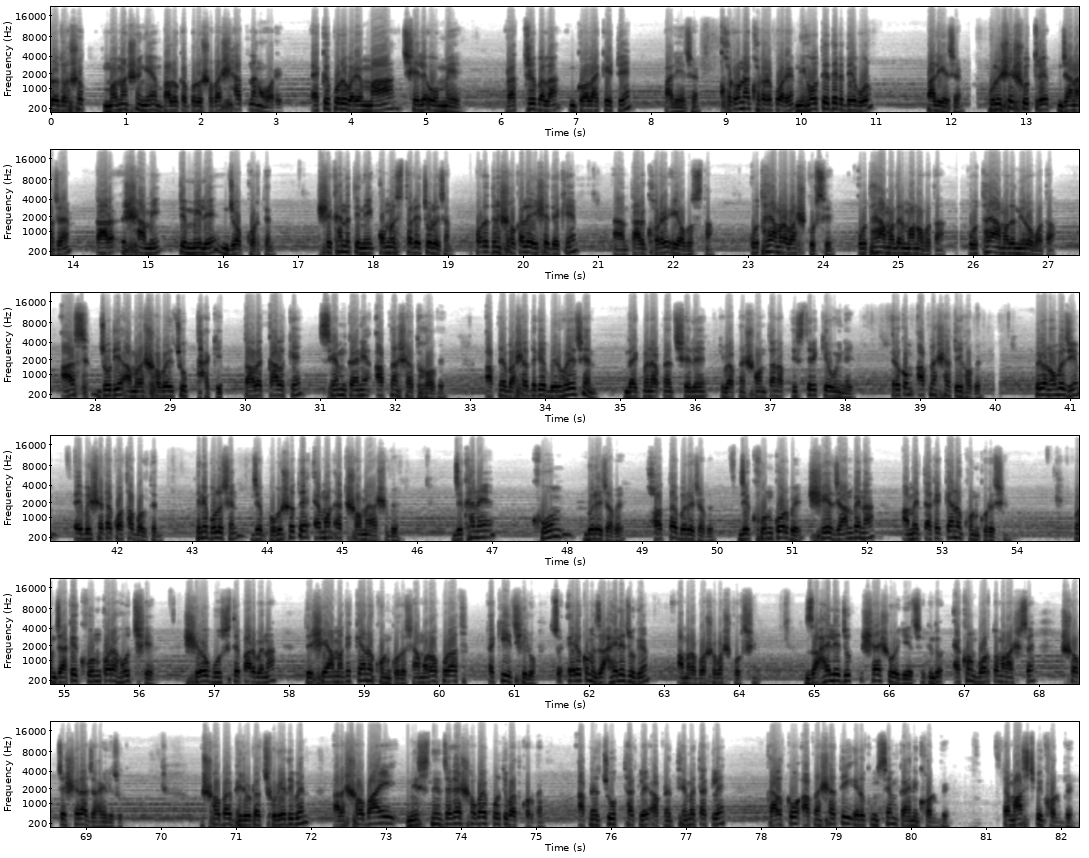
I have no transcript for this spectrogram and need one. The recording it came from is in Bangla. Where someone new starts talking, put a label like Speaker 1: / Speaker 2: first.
Speaker 1: প্রিয় দর্শক, ময়মনসিংহে বালুকা পৌরসভা সাত নং ওয়ার্ডে একই পরিবারে মা, ছেলে ও মেয়ে রাত্রিবেলা গলা কেটে পালিয়েছে। ঘটনা ঘটার পরে নিহতদের দেবর পালিয়েছে। পুলিশের সূত্রে জানা যায়, তার স্বামী মিলে জব করতেন। সেখানে তিনি কর্মস্থলে চলে যান। পরের দিন সকালে এসে দেখে তার ঘরের এই অবস্থা। কোথায় আমরা বাস করছি? কোথায় আমাদের মানবতা? কোথায় আমাদের নীরবতা? আজ যদি আমরা সবাই চুপ থাকি তাহলে কালকে সেম কাহিনী আপনার সাথে হবে। আপনি বাসা থেকে বের হয়েছেন, দেখবেন আপনার ছেলে কিংবা আপনার সন্তান, আপনার স্ত্রী কেউই নেই। এরকম আপনার সাথেই হবে। প্রিয় নবীজি, এই বিষয়টা কথা বলতেন। তিনি বলেছেন যে ভবিষ্যতে এমন এক সময় আসবে, যেখানে খুন বেড়ে যাবে, হত্যা বেড়ে যাবে। যে খুন করবে, সে জানবে না, আমি তাকে কেন খুন করেছি। এবং যাকে খুন করা হচ্ছে, সেও বুঝতে পারবে না যে সে আমাকে কেন খুন করেছে? আমার অপরাধটা কি ছিল? So, এরকম জাহেলি যুগে আমরা বসবাস করছি। জাহেলি যুগ শেষ হয়ে গিয়েছে কিন্তু এখন বর্তমান আসছে সবচেয়ে সেরা জাহেলি যুগ। সবাই ভিডিওটা ছড়িয়ে দিবেন আর সবাই নিজ নিজ জায়গায় সবাই প্রতিবাদ করবেন। আপনি চুপ থাকলে আপনি থেমে থাকলে কালকেও আপনার সাথেই এরকম সেম কাহিনী ঘটবে। এটা মাস্ট বি ঘটবে।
